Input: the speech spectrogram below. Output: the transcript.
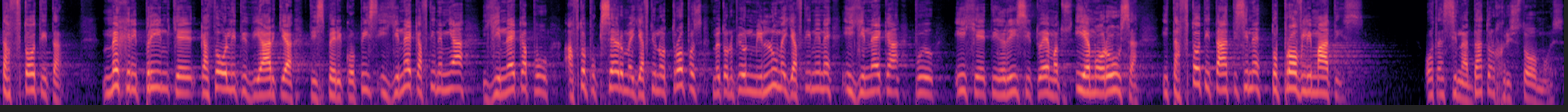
ταυτότητα. Μέχρι πριν και καθ' όλη τη διάρκεια της περικοπής, η γυναίκα αυτή είναι μια γυναίκα που αυτό που ξέρουμε για αυτήν, ο τρόπος με τον οποίο μιλούμε για αυτήν είναι η γυναίκα που είχε την ρίση του αίματος, η αιμορούσα. Η ταυτότητά της είναι το πρόβλημά της. Όταν συναντά τον Χριστό όμως,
